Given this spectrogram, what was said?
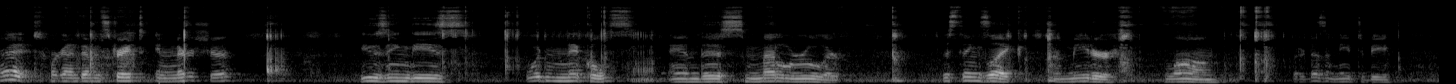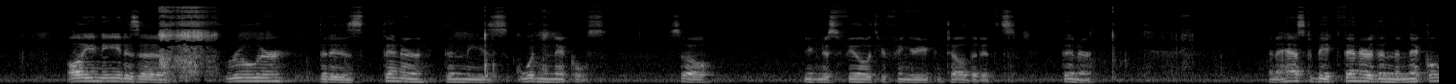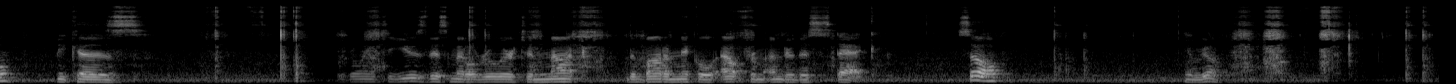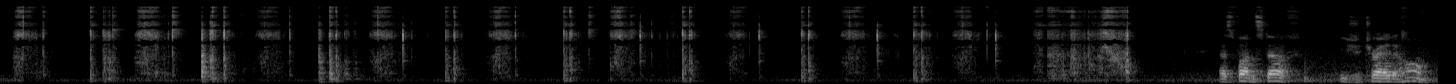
Alright, we're going to demonstrate inertia using these wooden nickels and this metal ruler. This thing's like a meter long, but it doesn't need to be. All you need is a ruler that is thinner than these wooden nickels. So you can just feel with your finger, you can tell that it's thinner. And it has to be thinner than the nickel because we're going to use this metal ruler to knock the bottom nickel out from under this stack. So, here we go. That's fun stuff. You should try it at home.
